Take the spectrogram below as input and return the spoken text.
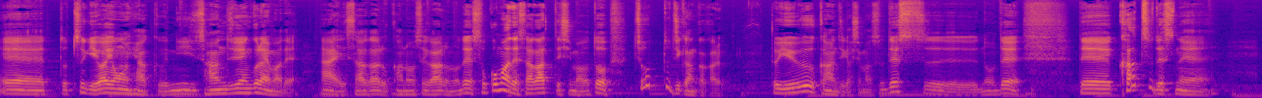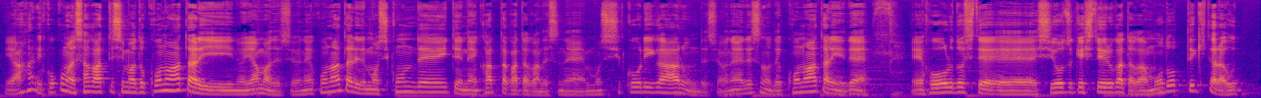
えー、っと次は430円ぐらいまで、はい、下がる可能性があるので、そこまで下がってしまうと、ちょっと時間かかるという感じがします。ですので、でかつですね、やはりここまで下がってしまうと、この辺りの山ですよね、この辺りでも仕込んでいてね、勝った方がですね、もうしこりがあるんですよね。ですので、この辺りで、えホールドして、え塩漬けしている方が戻ってきたら売って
